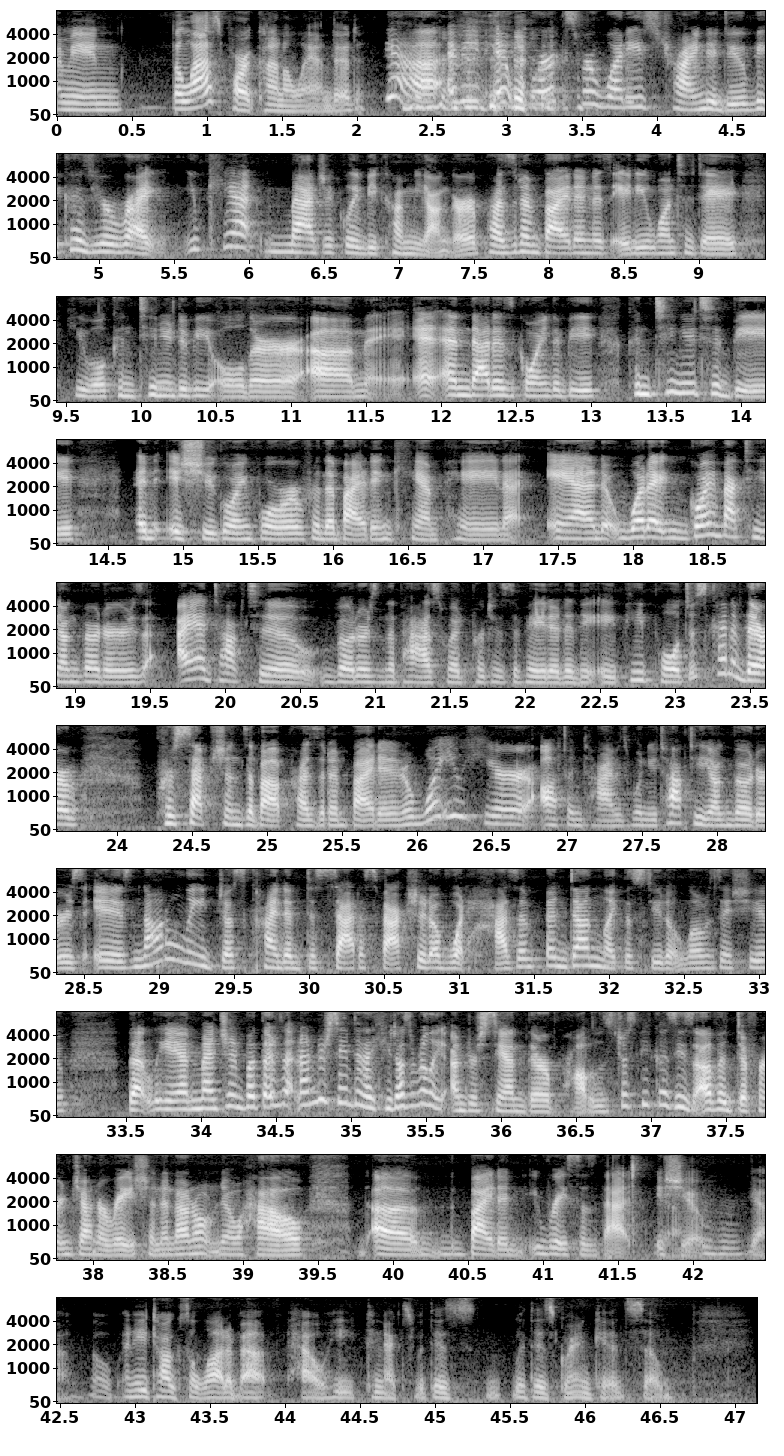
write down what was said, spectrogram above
I mean, the last part kind of landed. Yeah, I mean, it works for what he's trying to do because you're right. You can't magically become younger. President Biden is 81 today. He will continue to be older, um, and that is going to be continue to be an issue going forward for the Biden campaign. And what I, going back to young voters, I had talked to voters in the past who had participated in the AP poll, just kind of their perceptions about President Biden. And what you hear oftentimes when you talk to young voters is not only just kind of dissatisfaction of what hasn't been done, like the student loans issue that Leanne mentioned, but there's an understanding that he doesn't really understand their problems just because he's of a different generation. And I don't know how uh, Biden erases that issue. Yeah. Mm-hmm. yeah. Oh, and he talks a lot about how he connects with his with his grandkids. So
